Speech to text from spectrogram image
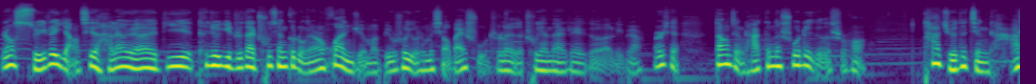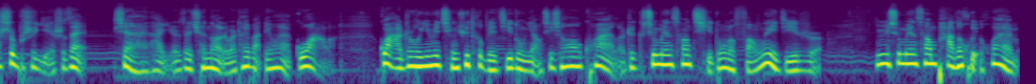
然后随着氧气的含量越来越低，它就一直在出现各种各样的幻觉嘛，比如说有什么小白鼠之类的出现在这个里边。而且当警察跟他说这个的时候，他觉得警察是不是也是在陷害他，也是在圈套里边，他就把电话给挂了。挂了之后，因为情绪特别激动，氧气消耗快了，这个休眠舱启动了防卫机制，因为休眠舱怕它毁坏嘛，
